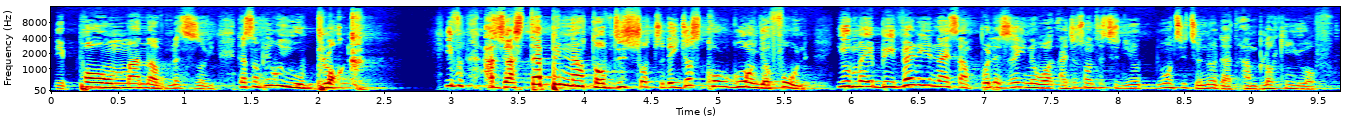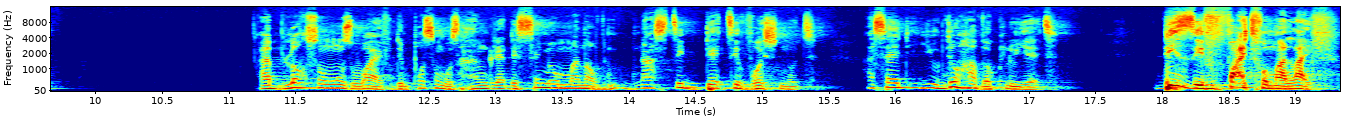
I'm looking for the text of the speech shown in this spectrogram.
The poor man of you. There's some people you block. Even as you are stepping out of this church today, just call, go on your phone. You may be very nice and polite. Say, you know what? I just wanted to want you to know that I'm blocking you off. I blocked someone's wife. The person was hungry. They sent me a man of nasty, dirty voice note. I said, You don't have a clue yet. This is a fight for my life.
